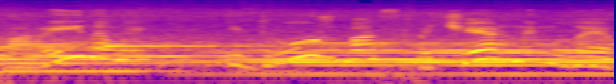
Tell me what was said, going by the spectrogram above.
тваринами, і дружба з печерним левом.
